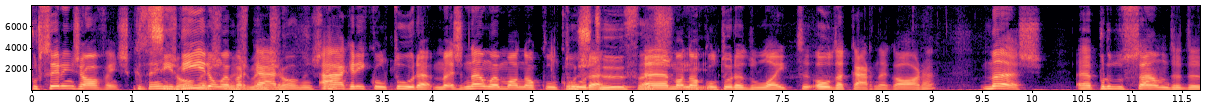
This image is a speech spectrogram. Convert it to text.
Por serem jovens, que Sim, decidiram jovens, abarcar jovens, sim. a agricultura, mas não a monocultura, a e- monocultura do leite ou da carne agora, mas a produção de, de,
